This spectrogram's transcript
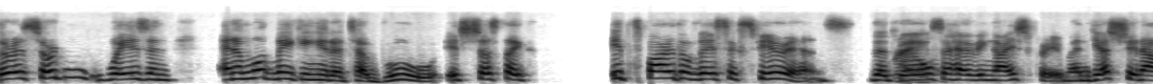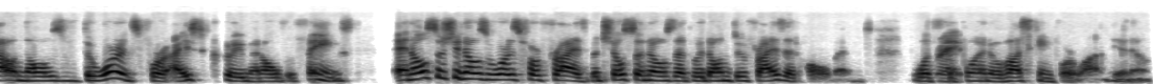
there are certain ways and and I'm not making it a taboo. It's just like it's part of this experience that right. we're also having ice cream. And yes, she now knows the words for ice cream and all the things. And also she knows words for fries, but she also knows that we don't do fries at home. And what's right. the point of asking for one, you know?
